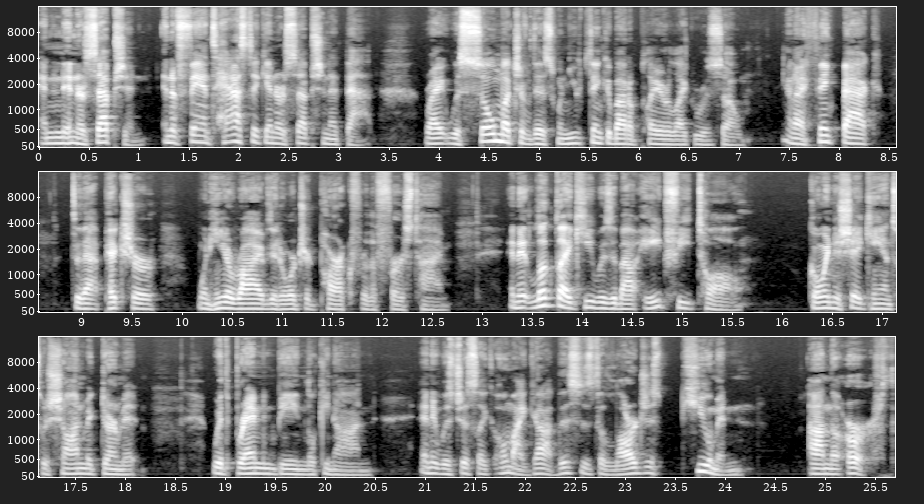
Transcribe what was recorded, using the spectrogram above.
and an interception, and a fantastic interception at that, right? With so much of this, when you think about a player like Rousseau, and I think back to that picture when he arrived at Orchard Park for the first time, and it looked like he was about eight feet tall, going to shake hands with Sean McDermott, with Brandon Beane looking on. And it was just like, oh my God, this is the largest human on the earth,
